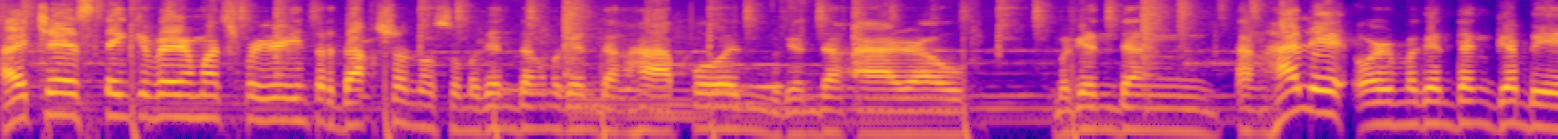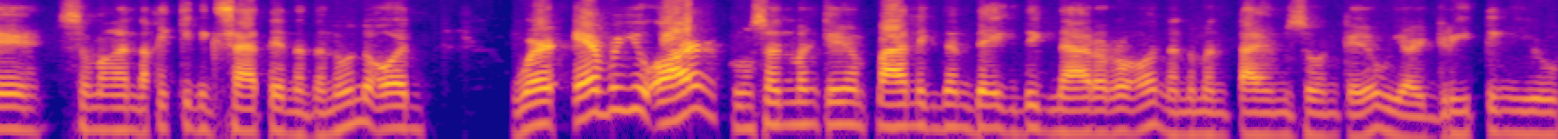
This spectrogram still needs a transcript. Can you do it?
Hi Chess, thank you very much for your introduction. No? So magandang magandang hapon, magandang araw, magandang tanghali or magandang gabi sa mga nakikinig sa atin na nanonood wherever you are, kung saan man kayong panig ng daigdig naroroon, ano man time zone kayo, we are greeting you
